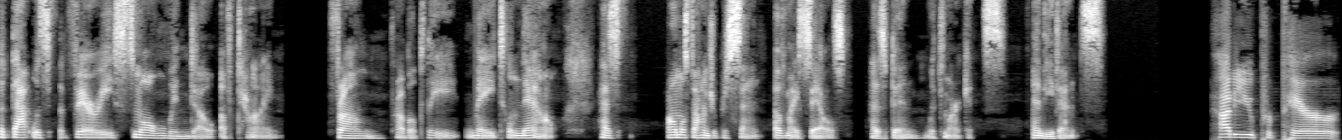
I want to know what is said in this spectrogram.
but that was a very small window of time from probably May till now has almost 100% of my sales has been with markets and events. How do you prepare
